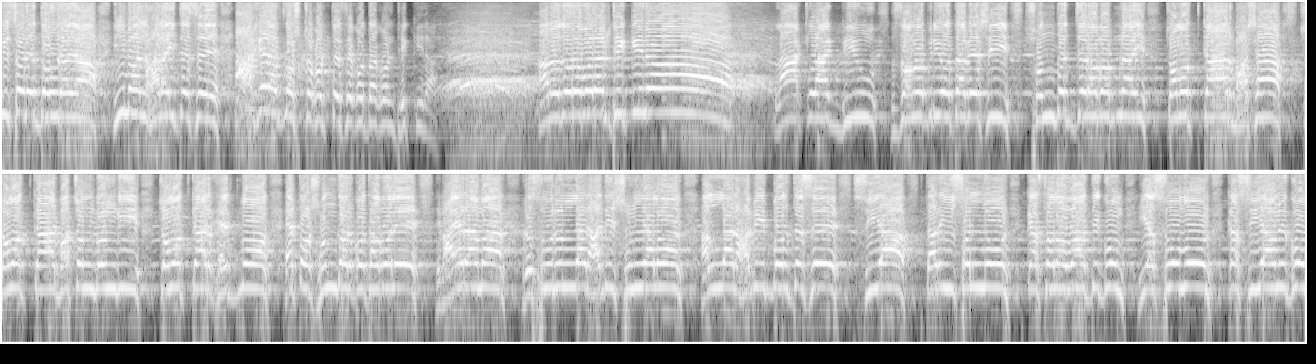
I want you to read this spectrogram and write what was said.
পিছনে দৌড়ায়া ইমান হারাইতেছে, আখেরাত নষ্ট করতেছে, কথা কোন ঠিক কিনা? আরও জোরে বলেন, ঠিক কিনা? লাখ লাখ ভিউ জনপ্রিয়তা বেশি, সৌন্দর্যের অভাব নাই, চমৎকার ভাষা, চমৎকার বাচনভঙ্গি, চমৎকার খেদমত, এত সুন্দর কথা বলে। ভাইয়ের আমার রসুল্লাহর হাদিস শুনিয়ালন আল্লাহর হাবিব বলতেছে, সিয়া তার ইউসল্লুন কাসালাওয়াতিকুম ইয়াসুমুন কাসিয়ামিকুম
